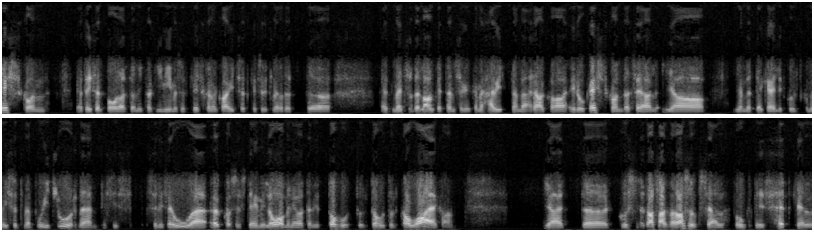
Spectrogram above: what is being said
keskkond ja teiselt poolelt on ikkagi inimesed, keskkonnakaitsjad, kes ütlevad, et et metsade langetamisega me hävitame ära ka elukeskkonda seal ja ja me tegelikult, kui me istutame puid juurde, siis sellise uue ökosüsteemi loomine võtab ju tohutult, tohutult kaua aega. Ja et kus see tasakaal asub seal punktis, hetkel,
